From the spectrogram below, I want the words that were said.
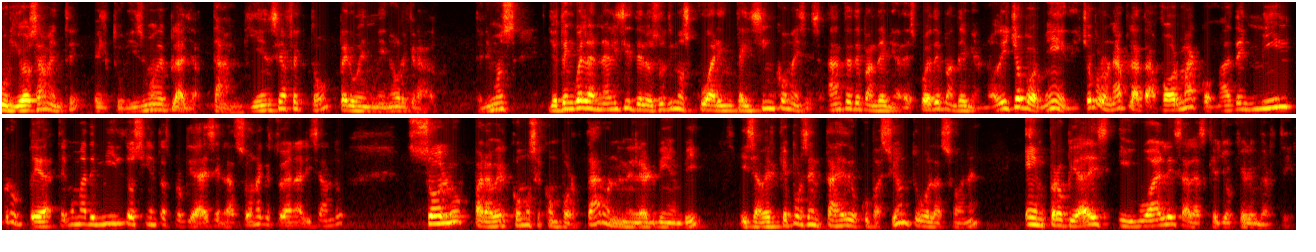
Curiosamente, el turismo de playa también se afectó, pero en menor grado. Tenemos, yo tengo el análisis de los últimos 45 meses, antes de pandemia, después de pandemia, no dicho por mí, dicho por una plataforma con más de mil propiedades, tengo más de 1.200 propiedades en la zona que estoy analizando, solo para ver cómo se comportaron en el Airbnb y saber qué porcentaje de ocupación tuvo la zona en propiedades iguales a las que yo quiero invertir.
